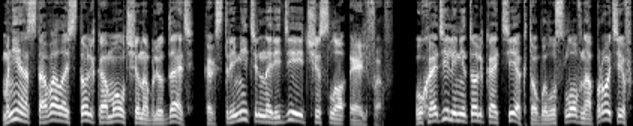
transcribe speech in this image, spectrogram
Мне оставалось только молча наблюдать, как стремительно редеет число эльфов. Уходили не только те, кто был условно против,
